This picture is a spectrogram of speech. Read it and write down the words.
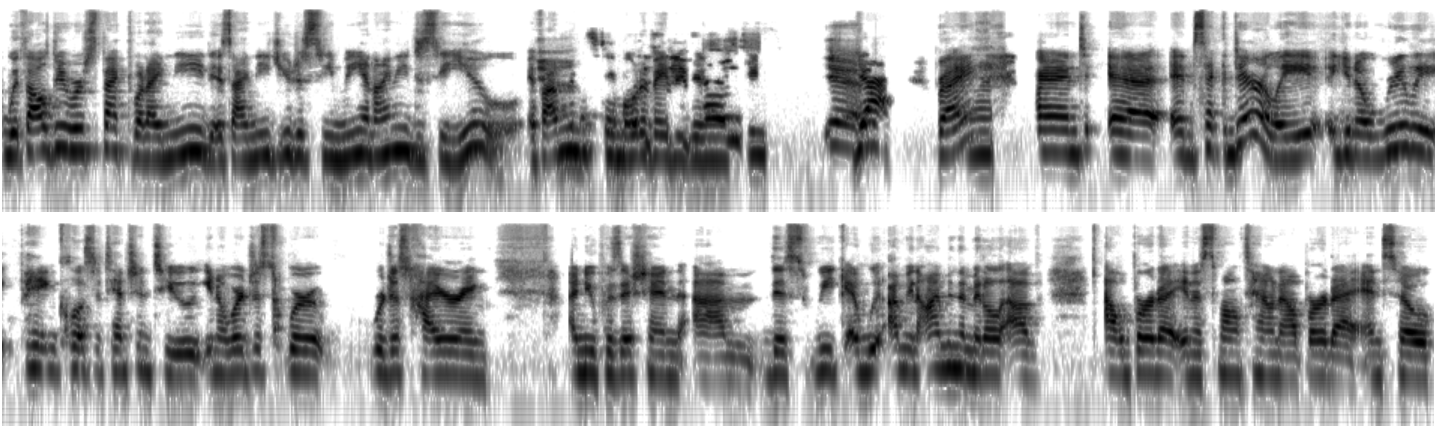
with all due respect what i need is i need you to see me and i need to see you. If i'm going to stay motivated in yeah. Yeah right? Yeah. and uh, and secondarily you know really paying close attention to you know we're just we're we're just hiring a new position um, this week. And we, I mean, I'm in the middle of Alberta in a small town, Alberta. And so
